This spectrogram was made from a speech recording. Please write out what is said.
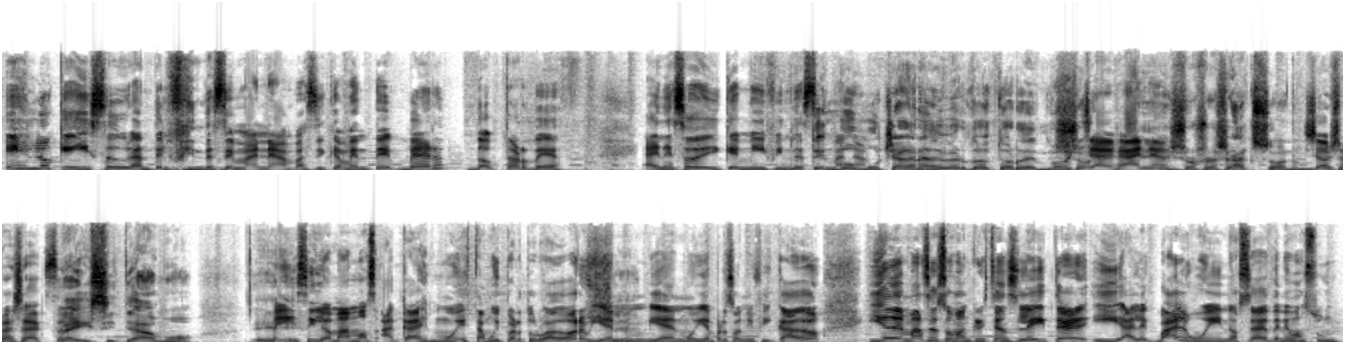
Es lo que hice durante el fin de semana, básicamente, ver Doctor Death. En eso dediqué mi fin de Tengo semana. muchas ganas de ver Doctor Death. Muchas ganas. eh, Joshua Jackson. Joshua Jackson. Pacey, te amo. Eh, Pacey lo amamos, acá es muy, está muy perturbador, bien, Sí. bien, muy bien personificado. Y además se suman Christian Slater y Alec Baldwin. O sea, tenemos un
